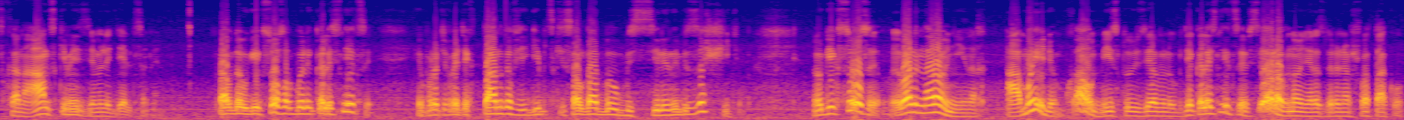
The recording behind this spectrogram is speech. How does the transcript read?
с ханаанскими земледельцами. Правда, у гиксосов были колесницы, и против этих танков египетский солдат был бессилен и беззащитен. Но гиксосы воевали на равнинах, а мы идем в холмистую землю, где колесницы все равно не развернешь в атаку.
